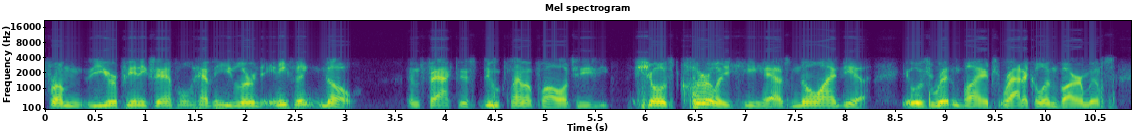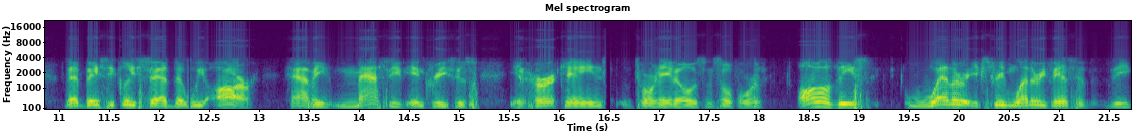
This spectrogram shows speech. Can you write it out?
from the European example? Have he learned anything? No. In fact, his new climate policy shows clearly he has no idea. It was written by its radical environmentalists that basically said that we are having massive increases in hurricanes, tornadoes, and so forth. All of these weather, extreme weather events that they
